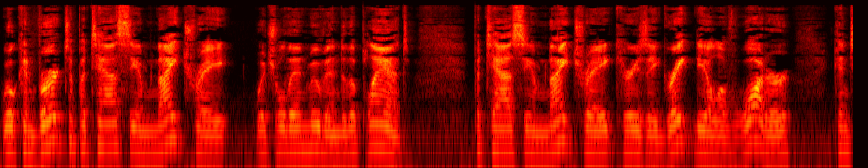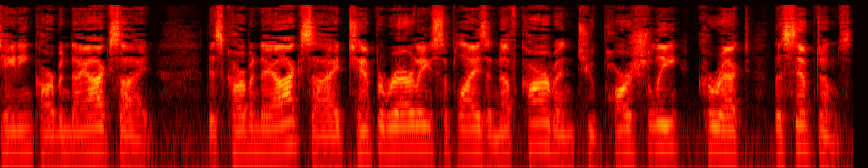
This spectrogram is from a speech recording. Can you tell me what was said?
will convert to potassium nitrate, which will then move into the plant. Potassium nitrate carries a great deal of water containing carbon dioxide. This carbon dioxide temporarily supplies enough carbon to partially correct the symptoms.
